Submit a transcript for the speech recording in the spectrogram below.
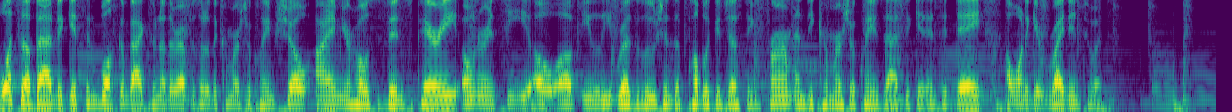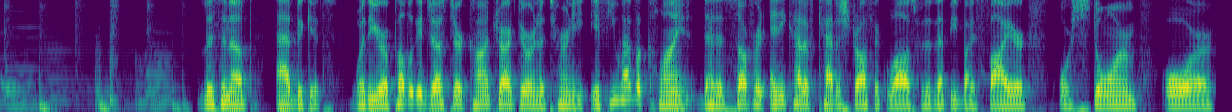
What's up, advocates, and welcome back to another episode of the Commercial Claims Show. I am your host, Vince Perri, owner and CEO of Elite Resolutions, a public adjusting firm, and the Commercial Claims Advocate. And today, I want to get right into it. Listen up, advocates. Whether you're a public adjuster, contractor, or an attorney, if you have a client that has suffered any kind of catastrophic loss, whether that be by fire or storm or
